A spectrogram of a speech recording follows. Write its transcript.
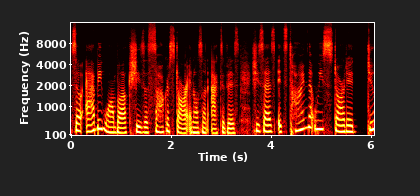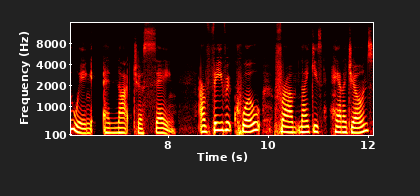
So, Abby Wambach, she's a soccer star and also an activist. She says it's time that we started doing and not just saying. Our favorite quote from Nike's Hannah Jones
